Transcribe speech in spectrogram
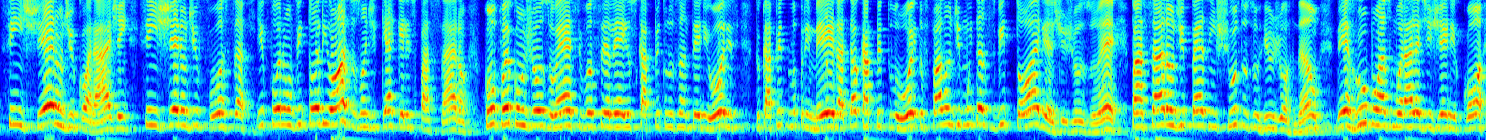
se encheram de coragem, se encheram de força e foram vitoriosos onde quer que eles passaram. Como foi com Josué, se você ler os capítulos anteriores, do capítulo 1 até o capítulo 8, falam de muitas vitórias de Josué. Passaram de pés enxutos o Rio Jordão, derrubam as muralhas de Jericó,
